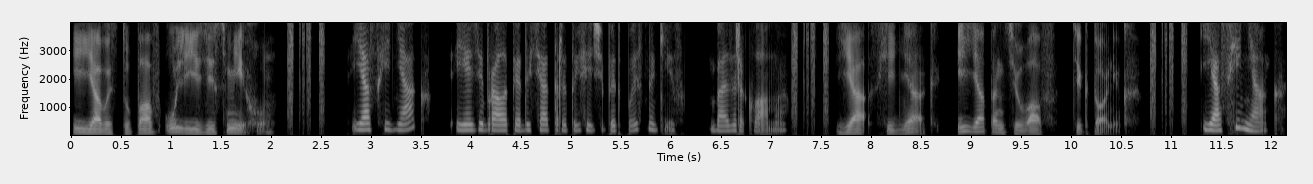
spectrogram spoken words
і я виступав у лізі сміху. Я східняк, і я зібрала 53 тисячі підписників без реклами. Я східняк, і я танцював тіктонік. Я східняк,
